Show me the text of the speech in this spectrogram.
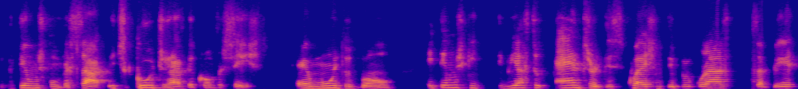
e que temos que conversar. It's good to have the conversation. É muito bom. E temos que, we have to answer this question e procurar saber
